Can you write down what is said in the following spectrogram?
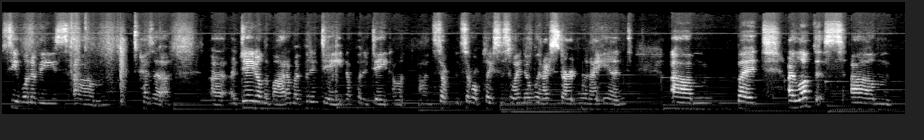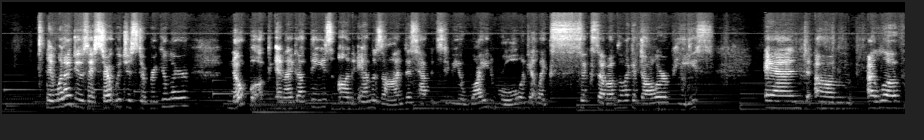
see one of these um, has a, a, a, date on the bottom. I put a date and I put a date on, on several, places so I know when I start and when I end. Um, but I love this. Um, and what I do is I start with just a regular notebook and I got these on Amazon. This happens to be a wide rule. I get like six of them. They're like a dollar a piece. And um, I love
